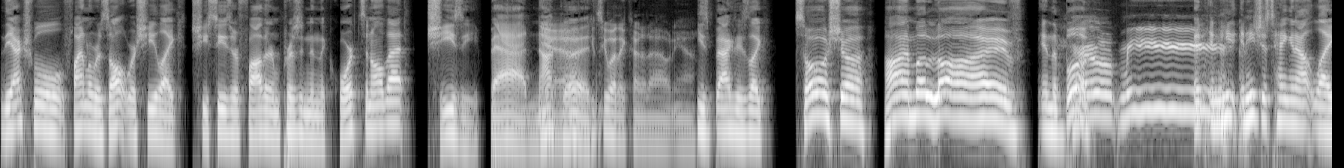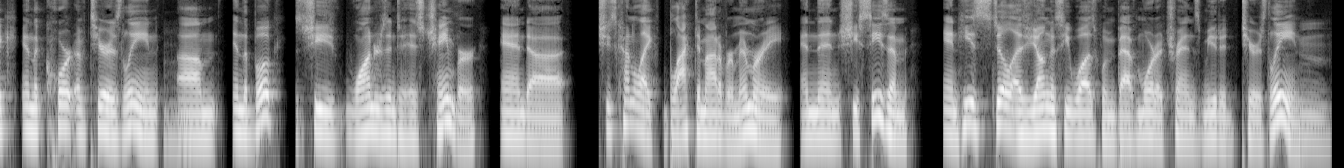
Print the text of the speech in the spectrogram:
The actual final result, where she like she sees her father imprisoned in the courts and all that, cheesy, bad, not Yeah, good You can see why they cut it out. Yeah. he's back he's like, Sorsha, I'm alive in the book. Help me! And, and, he, and he's just hanging out like in the court of Tir Asleen. Um, in the book, she wanders into his chamber and uh, she's kind of like blacked him out of her memory. And then she sees him and he's still as young as he was when Bavmorda transmuted Tir Asleen. Mm.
